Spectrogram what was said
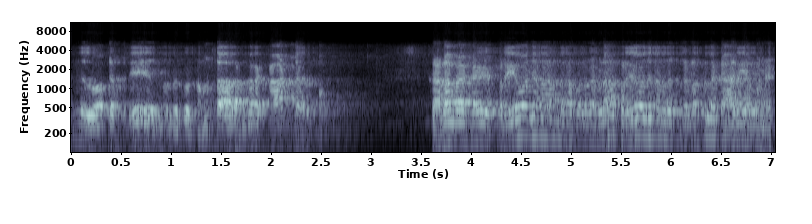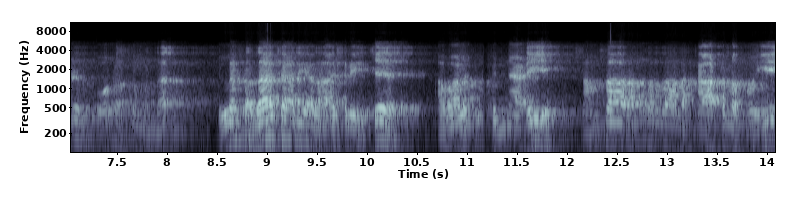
இந்த லோகத்திலேயே இருந்திருக்கும் சம்சாரங்கிற காட்டில் இருப்போம். கடவைகள் பிரயோஜனாந்திர பலர்களா பிரயோஜனம் இருக்கிற இடத்துல காரியம் பண்ணிட்டு இருப்போம்னு அர்த்தம் பண்ணார். இல்லை சதாச்சாரியால் ஆசிரியிச்சு அவளுக்கு பின்னாடி சம்சாரங்கிறதான காட்டுல போய்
